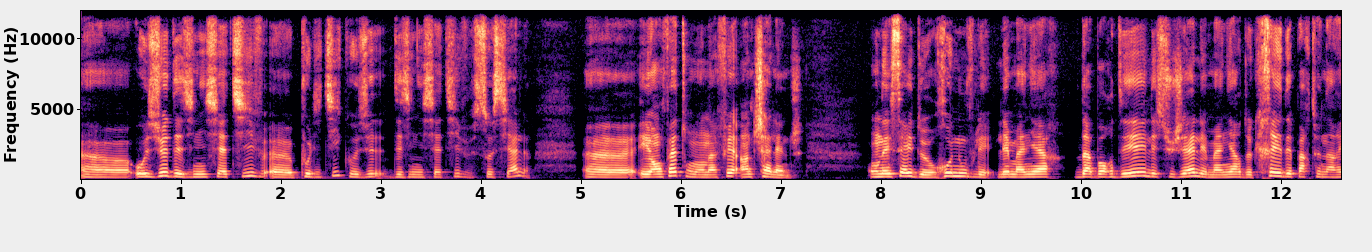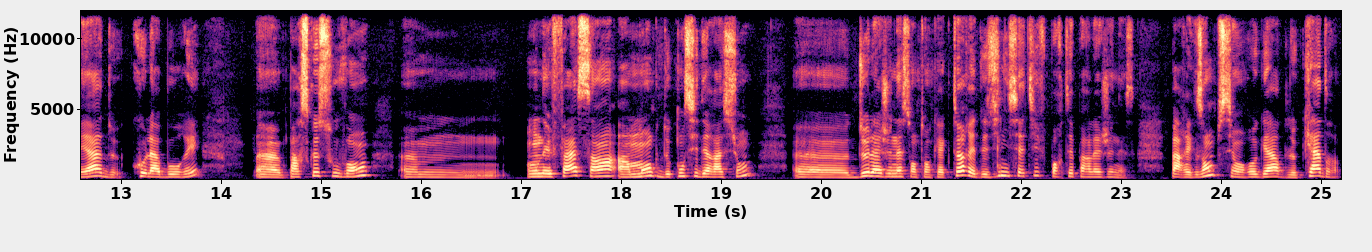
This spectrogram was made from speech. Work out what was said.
euh, aux yeux des initiatives euh, politiques, aux yeux des initiatives sociales. et en fait, on en a fait un challenge. On essaye de renouveler les manières d'aborder les sujets, les manières de créer des partenariats, de collaborer, parce que souvent, on est face à un manque de considération de la jeunesse en tant qu'acteur et des initiatives portées par la jeunesse. Par exemple, si on regarde le cadre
